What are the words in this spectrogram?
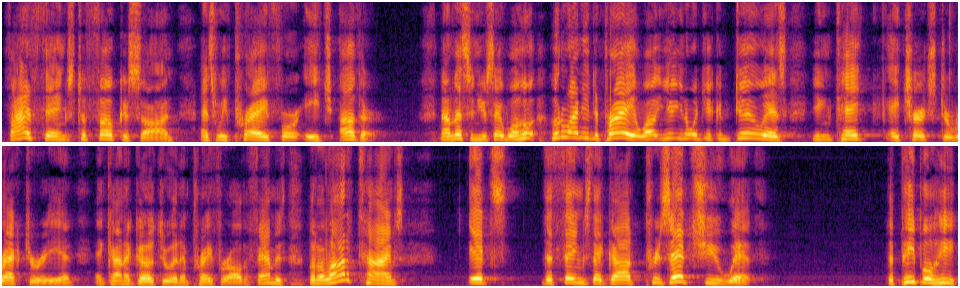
Five things to focus on as we pray for each other. Now, listen, you say, well, who, who do I need to pray? Well, you, you know what you can do is you can take a church directory and, and kind of go through it and pray for all the families. But a lot of times, it's the things that God presents you with. The people he,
